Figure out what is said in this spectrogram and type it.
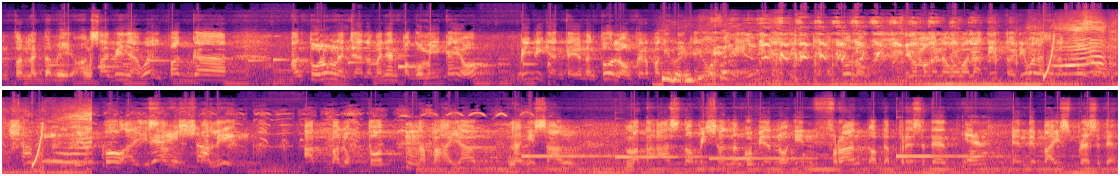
Anton Lagdameo. Ang sabi niya, well, pag ah, ang tulong nandyan naman yan, pag umi kayo, bibigyan kayo ng tulong. Pero pag hindi kayo humingi, hindi kayo bibigyan ng tulong. Yung mga nawawala dito, hindi wala ay isang mali at baluktot na pahayag ng isang mataas na opisyal ng gobyerno in front of the President Yeah. and the Vice President.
